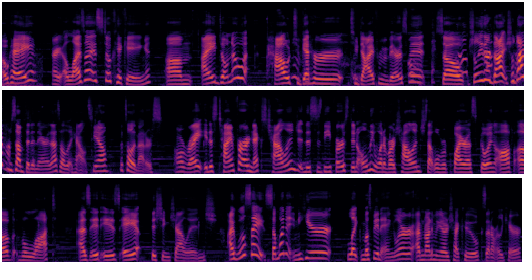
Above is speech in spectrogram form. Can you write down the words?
Okay. All right, Eliza is still kicking. Um, I don't know how to get her to die from embarrassment. So she'll either die, she'll die from something in there, that's all that counts, you know? That's all that matters. All right, it is time for our next challenge, and this is the first and only one of our challenge that will require us going off of the lot, as it is a fishing challenge. I will say, someone in here, like, must be an angler. I'm not even gonna check who, because I don't really care.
